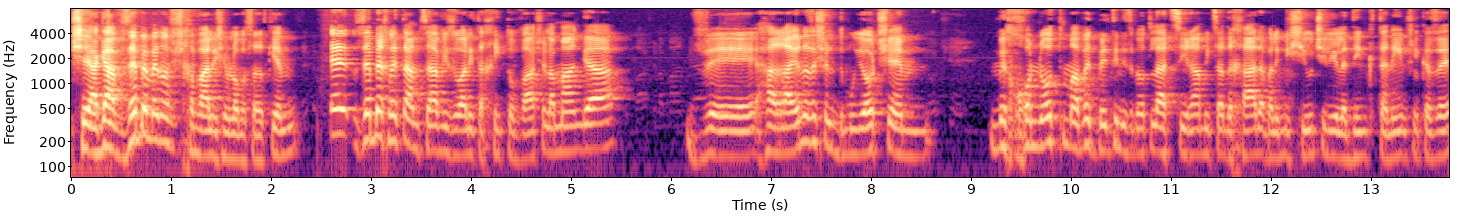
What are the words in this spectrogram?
שאגב, זה באמת משהו שחבל לי שהם לא בסרט, כי הם, זה בהחלט ההמצאה הוויזואלית הכי טובה של המנגה, והרעיון הזה של דמויות שהן מכונות מוות בלתי ניזונות לעצירה מצד אחד, אבל עם אישיות של ילדים קטנים של כזה,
